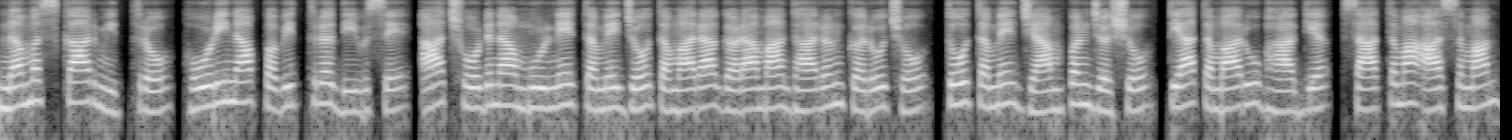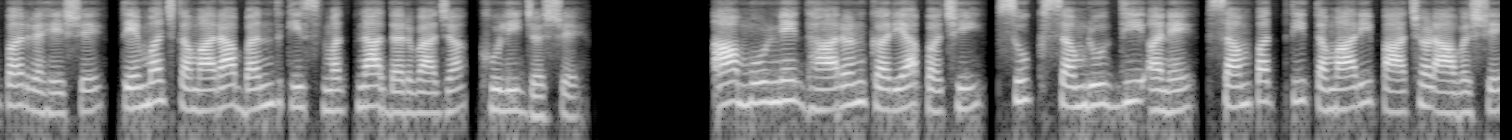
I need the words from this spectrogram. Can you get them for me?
નમસ્કાર મિત્રો, હોળીના પવિત્ર દિવસે આ છોડના મૂળને તમે જો તમારા ગળામાં ધારણ કરો છો, તો તમે જ્યાં પણ જશો, ત્યાં તમારું ભાગ્ય સાતમા આસમાન પર રહેશે, તેમજ તમારા બંધ કિસ્મતના દરવાજા ખુલી જશે. આ મૂળને ધારણ કર્યા પછી સુખ, સમૃદ્ધિ અને સંપત્તિ તમારી પાછળ આવશે.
